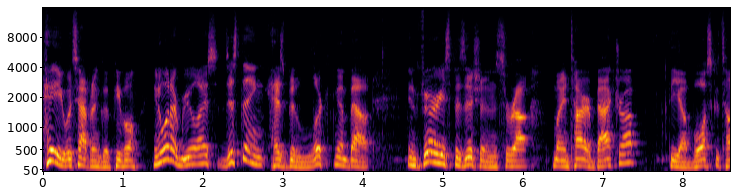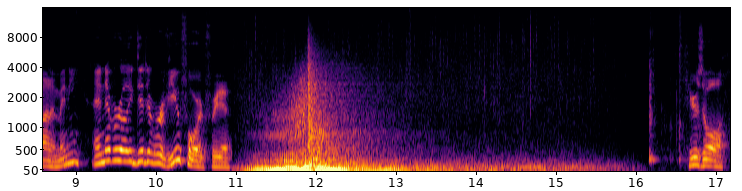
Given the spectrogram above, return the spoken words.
Hey, what's happening, good people? You know what I realized? This thing has been lurking about in various positions throughout my entire backdrop, the uh, Boss Katana Mini. I never really did a review for it for you. Here's all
